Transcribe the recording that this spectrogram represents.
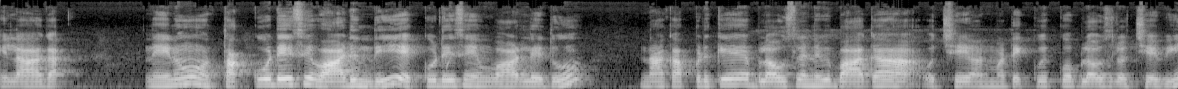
ఇలాగా నేను తక్కువ డేసే వాడింది ఎక్కువ డేస్ ఏం వాడలేదు. నాకు అప్పటికే బ్లౌజులు అనేవి బాగా వచ్చేవి అనమాట ఎక్కువ ఎక్కువ బ్లౌజులు వచ్చేవి.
